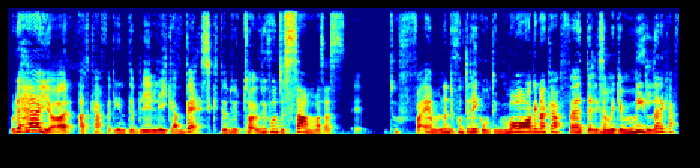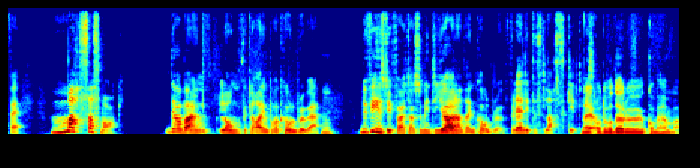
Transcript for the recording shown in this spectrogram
Och det här gör att kaffet inte blir lika beskt. Mm. Du, tar, du får inte samma så tuffa ämnen, du får inte lika ont i magen av kaffet. Det är liksom Mm. mycket mildare kaffe. Massa smak. Det var bara en lång förklaring på vad cold brew är. Mm. Nu finns det ju företag som inte gör annat än cold brew, för det är lite slaskigt. Nej, liksom. och det var där du kom hem med.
